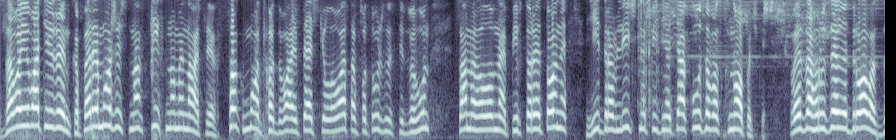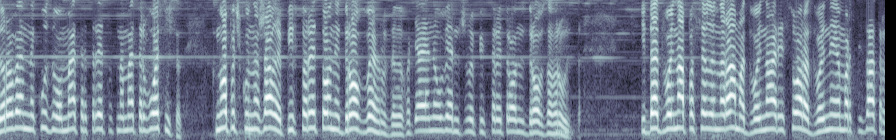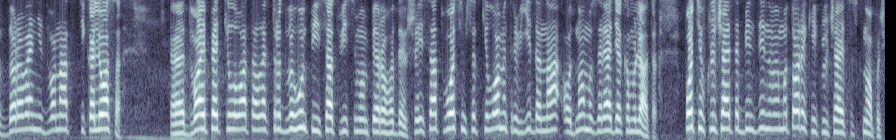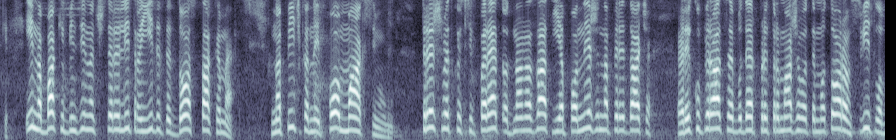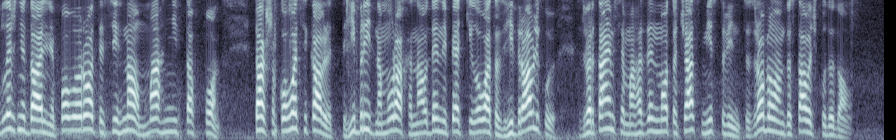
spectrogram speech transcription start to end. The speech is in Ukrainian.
Завоюватель ринку, переможець на всіх номінаціях. Сок Мото 2,5 кВт потужності двигун. Саме головне, півтори тони гідравлічне підняття кузова з кнопочки. Ви загрузили дрова, здоровенне кузово, метр 30 на метр 80. Кнопочку нажали, півтори тони дров вигрузили. Хоча я не уверен, що ви півтори тони дров загрузите. Іде двойна посилена рама, двойна рісора, двойний амортизатор, здоровенні 12 колеса. Е, 2,5 кВт електродвигун 58 Ампер 60-80 км їде на одному заряді акумулятор. Потім включаєте бензиновий мотор, який включається з кнопочки, і на баки бензину 4 літра їдете до 100 км. Напічканий по максимуму. Три швидкості вперед, одна назад, є понижена передача. Рекуперація буде притормажувати мотором, світло, ближнє дальнє, повороти, сигнал, магнітофон. Так що, кого цікавлять, гібридна мураха на 1,5 кВт з гідравлікою, звертаємося, в магазин Моточас, місто Вінниця. Зробимо вам доставочку додому.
